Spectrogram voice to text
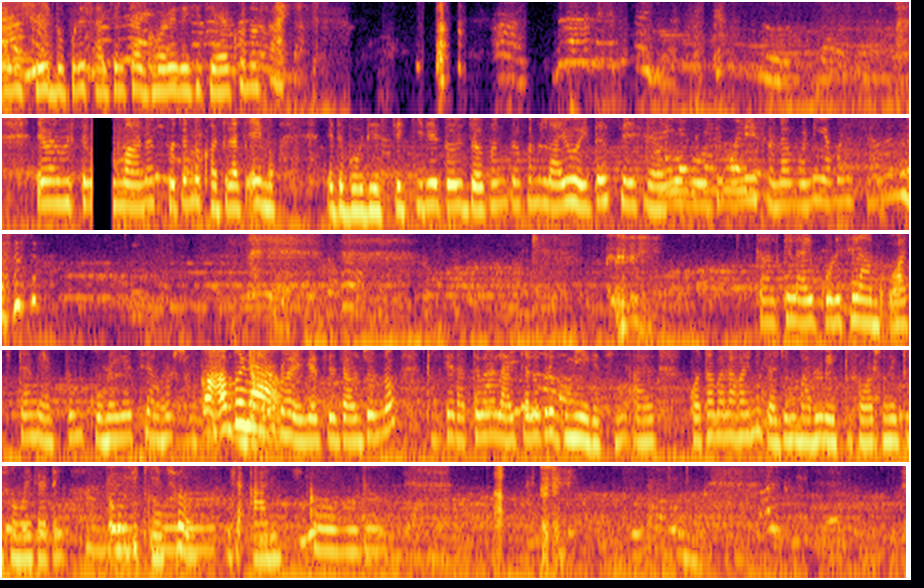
আমি সেই দুপুরে সাইকেলটা ঘরে রেখেছি, এখনও সাইকেল। এবার বুঝতে পারছি, মানস প্রচণ্ড খরচা আছে এই মা এই তো বৌদি এসছে কিরে তোর যখন তখন লাইভ হইতাছে? হ্যাঁ গো বৌদি মনে সোনা মনে আমার জান। কালকে লাইভ করেছিলাম ওয়াচ টাইম একদম কমে গেছে আমার ডাউন হয়ে গেছে যার জন্য কালকে রাত্রেবেলা লাইভ চালু করে ঘুমিয়ে গেছি। আর কথা বলা হয়নি যার জন্য ভাবলাম একটু সবার সঙ্গে একটু সময় কাটাই। অবধি খেয়েছো? যে আড়ি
